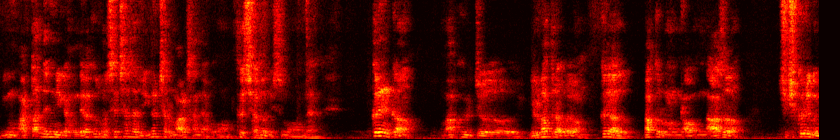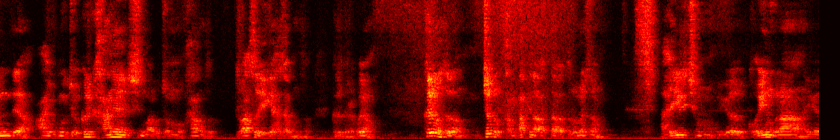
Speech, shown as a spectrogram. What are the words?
이거 말도 안 되는 얘기하고 내가 그러면 새 차 사지 이런 차를 말을 사냐고 그렇죠. 그돈 있으면 네. 그러니까 막 그 저 열받더라고요 그래가지고 밖으로 막 나와, 나와서 씩씩거리고 있는데 아유 뭐저 그렇게 하내지 말고 좀뭐 하면서 들어와서 얘기하자면서 그러더라고요. 그러면서 저도 방 밖에 나갔다가 들어오면서 아 이게 좀 이거 꼬이는구나. 이거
